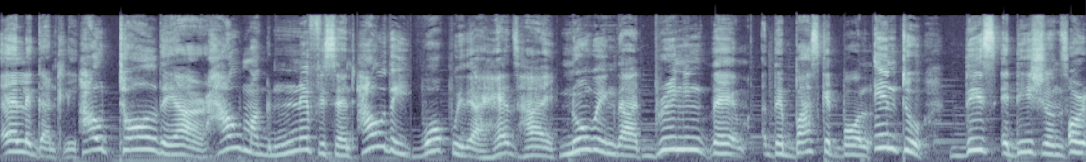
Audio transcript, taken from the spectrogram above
elegantly, how tall they are, how magnificent, how they walk with their heads high, knowing that bringing the, the basketball into these editions or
